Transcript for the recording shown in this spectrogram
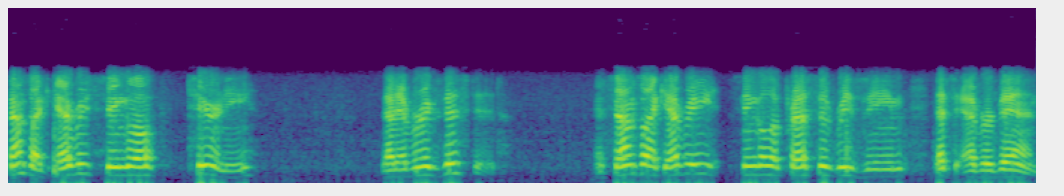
Sounds like every single tyranny that ever existed. It sounds like every single oppressive regime that's ever been.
